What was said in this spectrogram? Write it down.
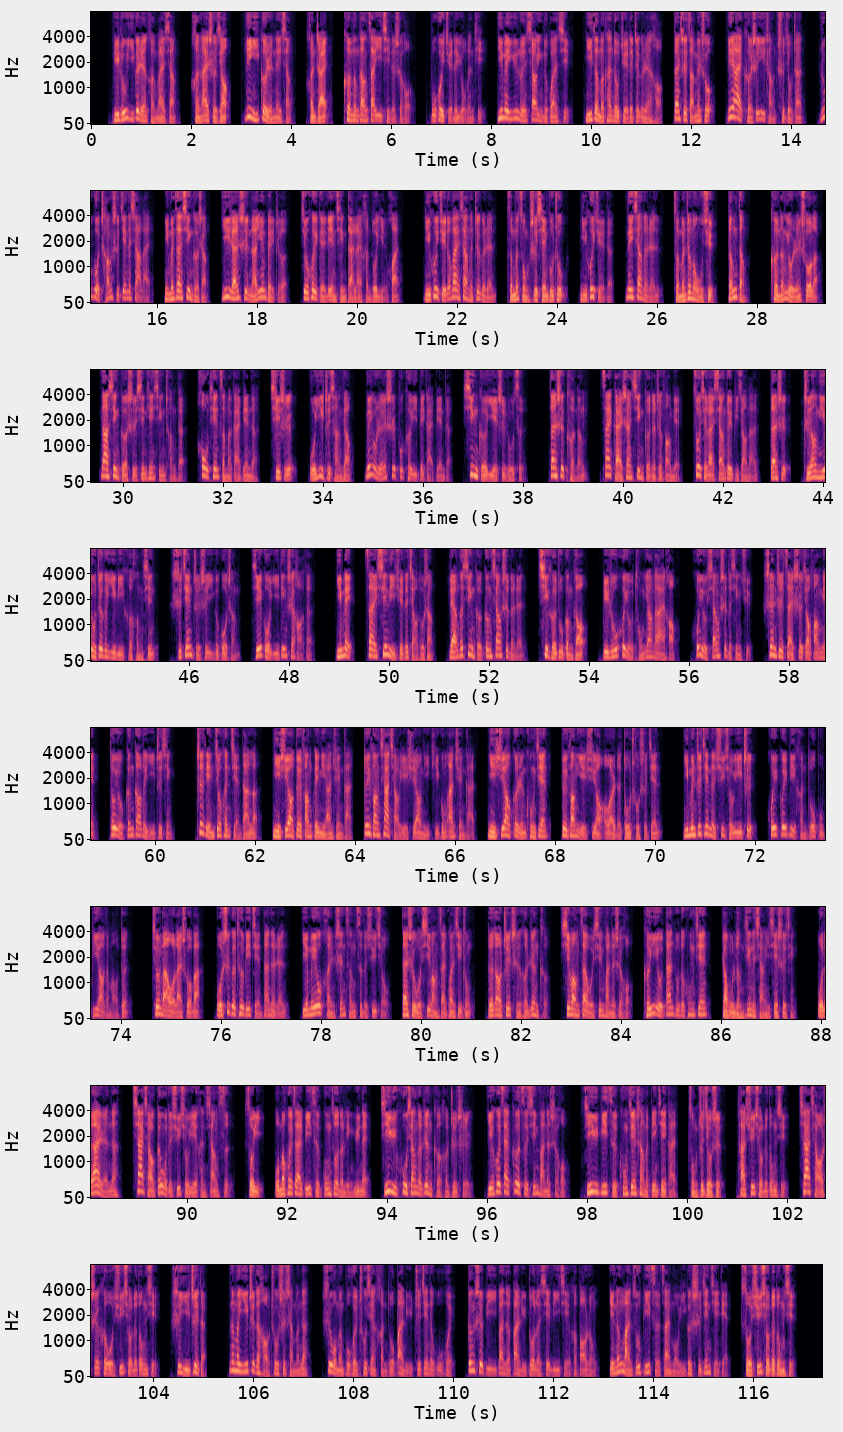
比如一个人很外向，很爱社交，另一个人内向，很宅，可能刚在一起的时候不会觉得有问题。因为晕轮效应的关系，你怎么看都觉得这个人好。但是咱们说，恋爱可是一场持久战，如果长时间的下来，你们在性格上依然是南辕北辙，就会给恋情带来很多隐患。你会觉得外向的这个人怎么总是闲不住？你会觉得内向的人怎么这么无趣？等等。可能有人说了，那性格是先天形成的，后天怎么改变呢？其实我一直强调，没有人是不可以被改变的。性格也是如此，但是可能在改善性格的这方面做起来相对比较难。但是只要你有这个毅力和恒心，时间只是一个过程，结果一定是好的。因为在心理学的角度上，两个性格更相似的人契合度更高，比如会有同样的爱好，会有相似的兴趣，甚至在社交方面都有更高的一致性。这点就很简单了，你需要对方给你安全感，对方恰巧也需要你提供安全感。你需要个人空间，对方也需要偶尔的独处时间，你们之间的需求一致，会规避很多不必要的矛盾。就拿我来说吧，我是个特别简单的人，也没有很深层次的需求，但是我希望在关系中得到支持和认可，希望在我心烦的时候可以有单独的空间，让我冷静的想一些事情。我的爱人呢，恰巧跟我的需求也很相似，所以我们会在彼此工作的领域内给予互相的认可和支持。也会在各自心烦的时候给予彼此空间上的边界感。总之就是，他需求的东西恰巧是和我需求的东西是一致的。那么一致的好处是什么呢？是我们不会出现很多伴侣之间的误会，更是比一般的伴侣多了些理解和包容，也能满足彼此在某一个时间节点所需求的东西，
